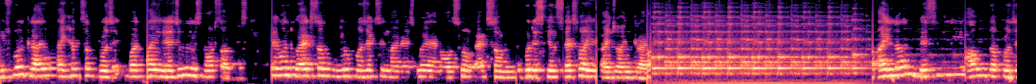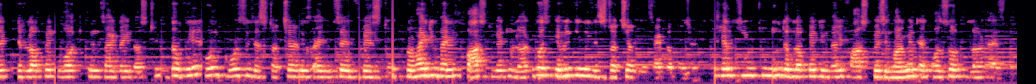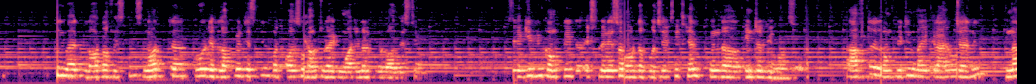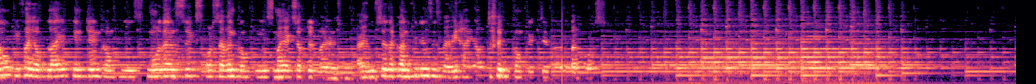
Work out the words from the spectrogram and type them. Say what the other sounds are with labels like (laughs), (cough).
Before Crio, I have some project, but my resume is not shortlisted. I want to add some new projects in my resume and also add some good skills. That's why I joined Crio. I learned basically how the project development work inside the industry. The way whole course is structured is I would say best. It provide you very fast way to learn because everything is structured inside the It helps you to do development in very fast paced environment and also learn as well. You add a lot of skills, not uh, core development skills, but also how to write modular code, all these things. They give you complete explanation about the project. It helped in the interview also. After completing my Crio journey, now if I apply in 10 companies, more than 6 or 7 companies my accepted my resume. I would say the confidence is very high after (laughs) I completed the course. Música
